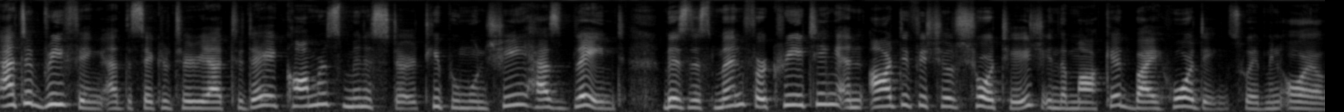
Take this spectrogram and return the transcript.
At a briefing at the Secretariat today, Commerce Minister Tipu Munshi has blamed businessmen for creating an artificial shortage in the market by hoarding soybean oil.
